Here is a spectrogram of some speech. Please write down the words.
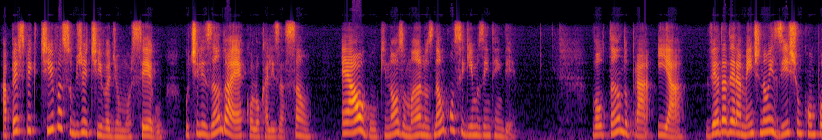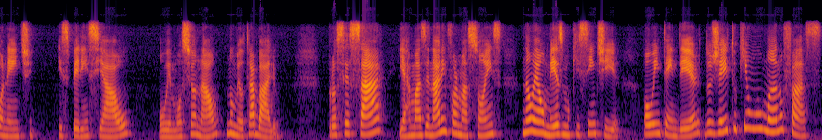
A perspectiva subjetiva de um morcego, utilizando a ecolocalização, é algo que nós humanos não conseguimos entender. Voltando para IA, verdadeiramente não existe um componente experiencial ou emocional no meu trabalho. Processar e armazenar informações não é o mesmo que sentir ou entender do jeito que um humano faz.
